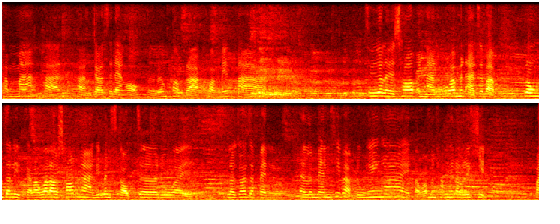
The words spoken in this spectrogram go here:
ธรรมะผ่านผ่านการแสดงออกถึงเรื่องความรักความเมตตา ซึ่อเลยชอบอันนั้น เพราะว่ามันอาจจะแบบตรงจริตกับเราว่าเราชอบงานที่เป็นส c ล p เจอร์ด้วย แล้วก็จะเป็นเอลเมนที่แบบดูง่าย ๆ แต่ว่ามันทำให้เราได้คิดไป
